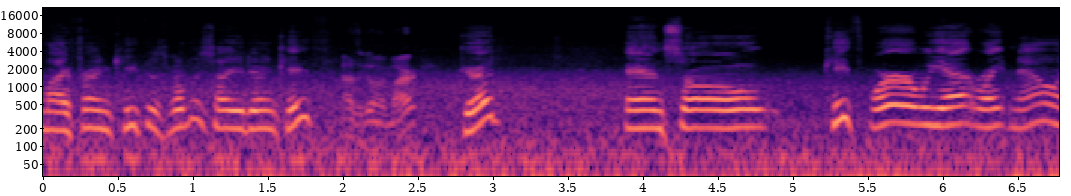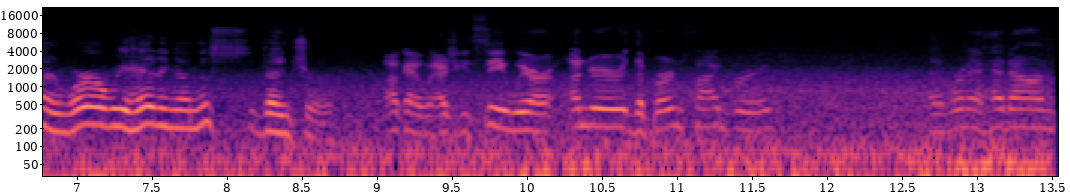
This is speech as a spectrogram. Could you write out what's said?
my friend Keith is with us. How you doing, Keith? How's it going, Mark? Good. And so, Keith, where are we at right now and where are we heading on this venture? Okay, well, as you can see, we are under the Burnside Bridge. And we're going to head on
